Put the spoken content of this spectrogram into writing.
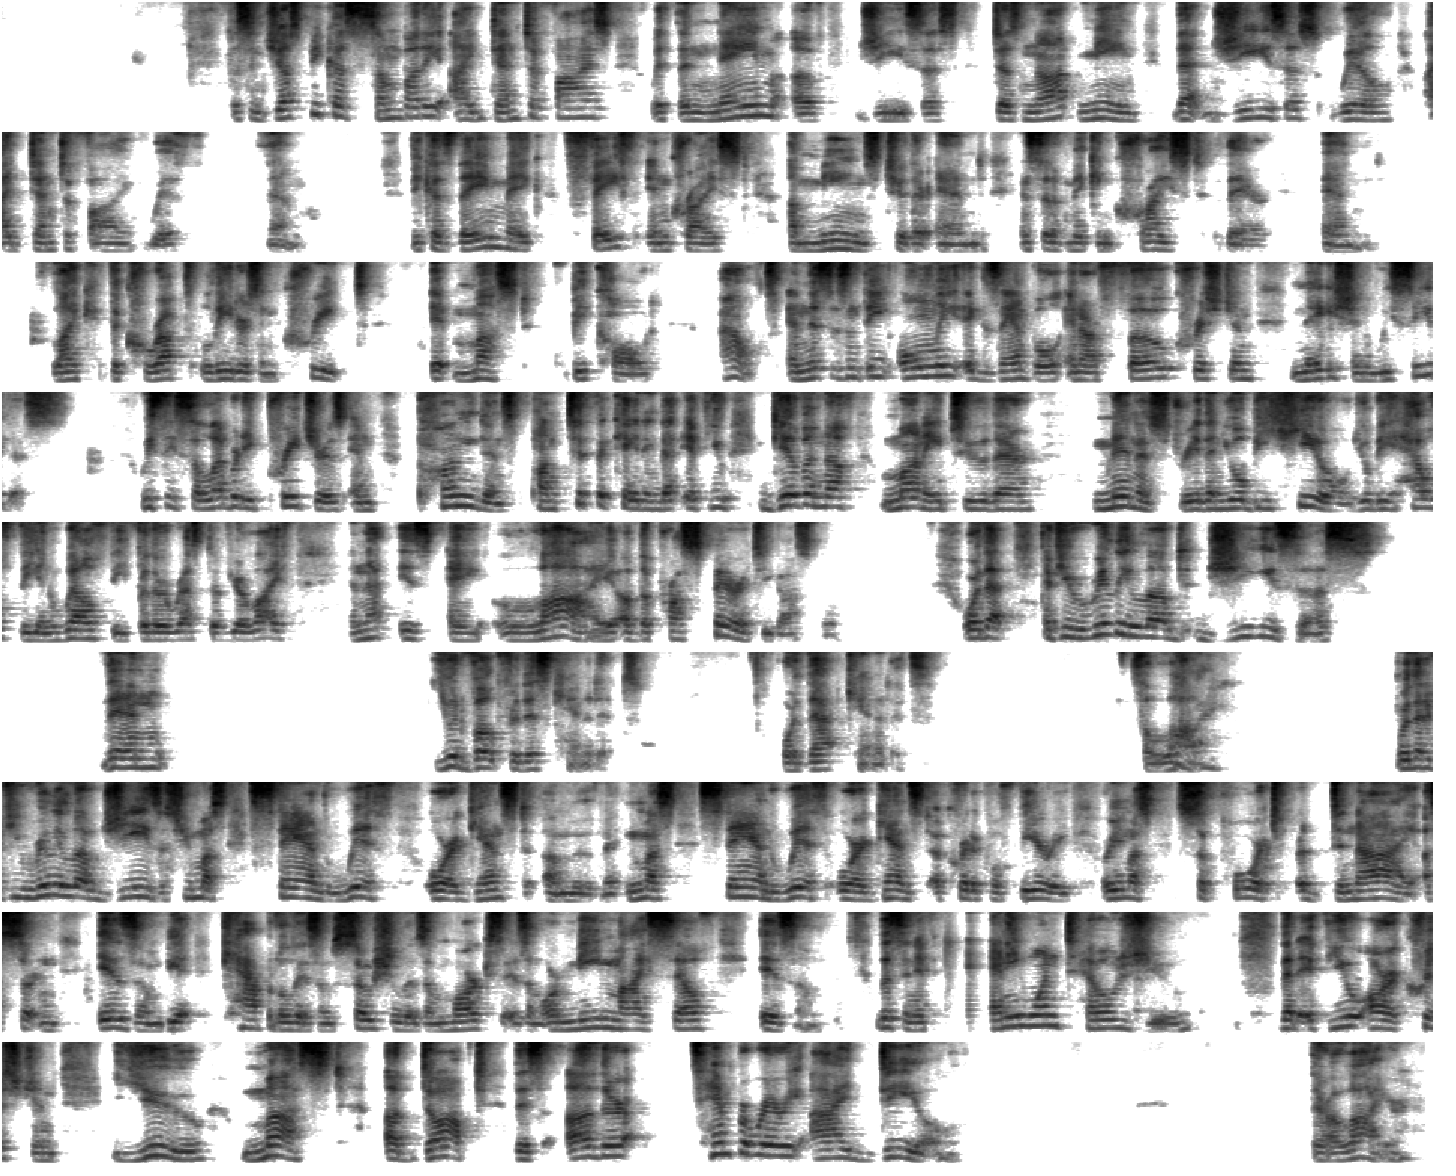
Listen, just because somebody identifies with the name of Jesus does not mean that Jesus will identify with them because they make faith in Christ a means to their end instead of making Christ their end. Like the corrupt leaders in Crete, it must be called out. And this isn't the only example in our faux Christian nation we see this. We see celebrity preachers and pundits pontificating that if you give enough money to their ministry, then you'll be healed, you'll be healthy and wealthy for the rest of your life. And that is a lie of the prosperity gospel. Or that if you really loved Jesus, then you would vote for this candidate or that candidate. It's a lie. Or that if you really love Jesus, you must stand with or against a movement. You must stand with or against a critical theory, or you must support or deny a certain ism, be it capitalism, socialism, Marxism, or me, myself ism. Listen, if anyone tells you that if you are a Christian, you must adopt this other temporary ideal, they're a liar.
